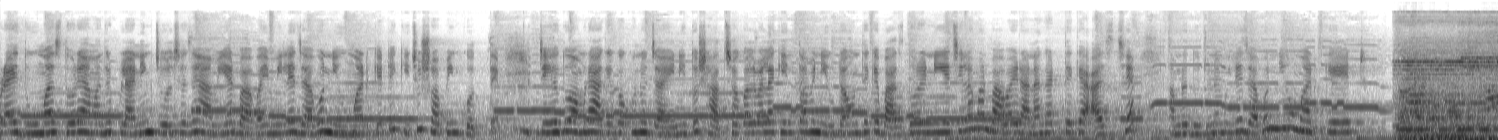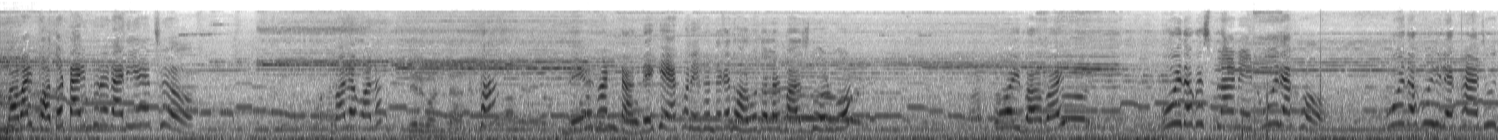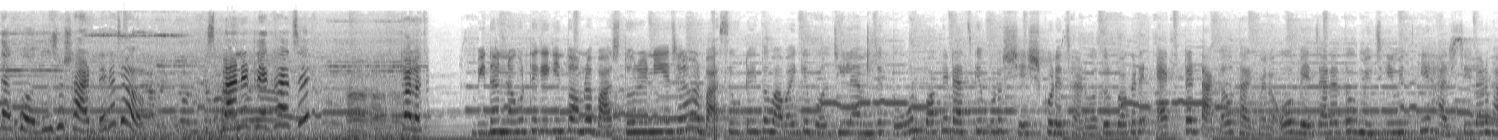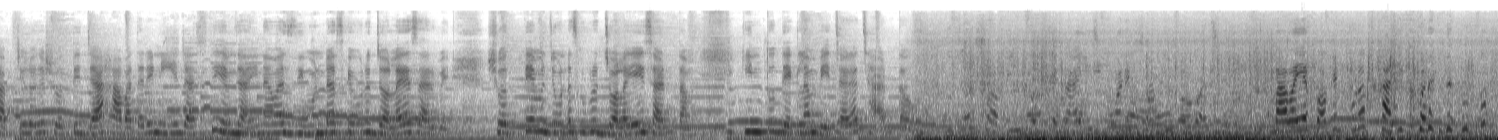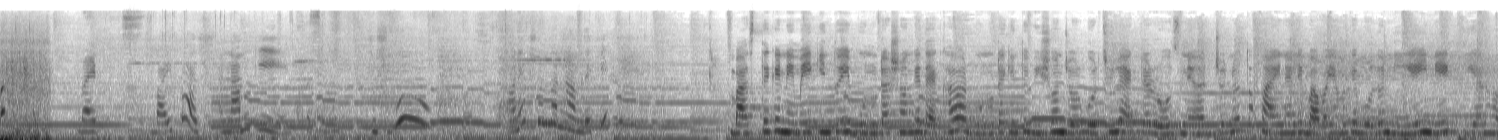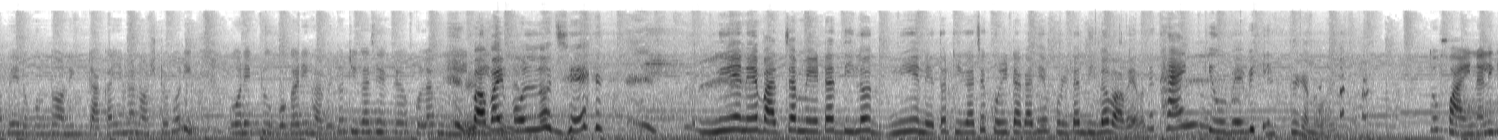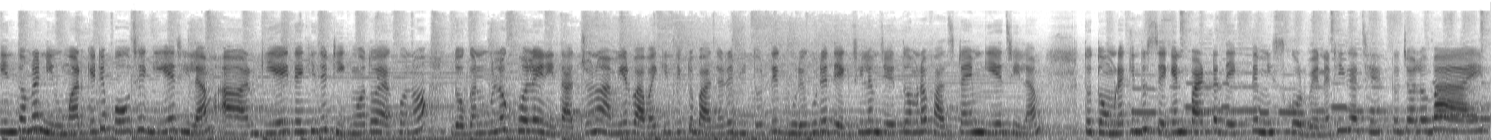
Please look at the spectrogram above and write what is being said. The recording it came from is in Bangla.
প্রায় দু মাস ধরে আমাদের প্ল্যানিং চলছে যে আমি আর বাবাই মিলে যাব নিউ মার্কেটে কিছু শপিং করতে। যেহেতু আমরা আগে কখনো যাইনি তো সাত সকালবেলা কিন্তু আমি নিউ টাউন থেকে বাস ধরে নিয়েছিলাম আর বাবাই রানাঘাট থেকে আসছে। আমরা দুজনে মিলে যাব নিউ মার্কেট বাবাই কত টাইম ধরে দাঁড়িয়ে আছো? বলো বলো। দেড় ঘণ্টা। হ্যাঁ? দেড় ঘণ্টা। দেখে এখন এখান থেকে ধর্মতলার বাস ধরবো। ওই বাবাই। ওই দেখো স্প্ল্যানেট ওই দেখো। দেখো দুশো ষাট দেখেছ? স্প্ল্যানেট লেখা আছে। হ্যাঁ হ্যাঁ চলো বিধাননগর থেকে কিন্তু আমরা বাস ধরে নিয়েছিলাম আর বাসে উঠেই তো বাবাইকে বলছিলাম যে তোর পকেট আজকে পুরো শেষ করে ছাড়বো তোর পকেটে একটা টাকাও থাকবে না। ও বেচারা তো মিচকি মিচকি হাসছিল আর ভাবছিল যে সত্যি যা হাবাতারে নিয়ে যাচ্ছি আমি জানি না আমার জীবনটা আজকে পুরো জলায় সারবে সত্যি আমি জীবনটা আজকে পুরো জলাইয়েই সারতাম কিন্তু দেখলাম বেচারা ছাড় দাও। শপিং করতে বাইপাস নাম কি? খুশবু? অনেক সুন্দর নাম দেখি। বাস থেকে নেমেই কিন্তু এই বুনুটার সঙ্গে দেখা আর বুনুটা কিন্তু ভীষণ জোর করছিল একটা রোজ নেওয়ার জন্য। তো ফাইনালি বাবাই আমাকে বলল নিয়েই নে কি আর হবে? এরকম তো অনেক টাকাই আমরা নষ্ট করি ওর একটু উপকারী হবে। তো ঠিক আছে একটা গোলাপ নিয়ে বাবাই বলল যে নিয়ে নে বাচ্চা মেয়েটা দিল নিয়ে নে। তো ঠিক আছে কুড়ি টাকা দিয়ে ফুলটা দিল বাবাই আমাকে। থ্যাংক ইউ বেবি কেন ভাই? তো ফাইনালি কিন্তু আমরা নিউ মার্কেটে পৌঁছে গিয়েছিলাম আর গিয়েই দেখি যে ঠিকমতো এখনও দোকানগুলো খোলেনি। তার জন্য আমি আর বাবাই কিন্তু একটু বাজারের ভিতর দিয়ে ঘুরে ঘুরে দেখছিলাম, যেহেতু আমরা ফার্স্ট টাইম গিয়েছিলাম। তো তোমরা কিন্তু সেকেন্ড পার্টটা দেখতে মিস করবে না, ঠিক আছে? তো চলো বাই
